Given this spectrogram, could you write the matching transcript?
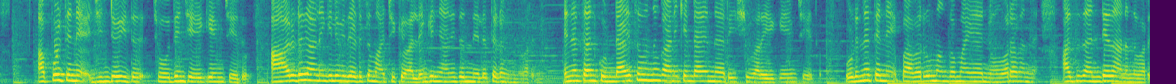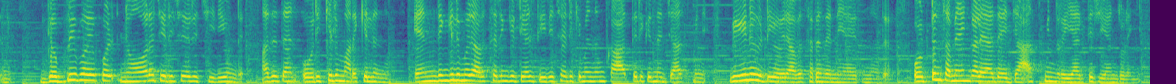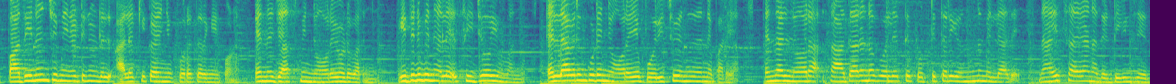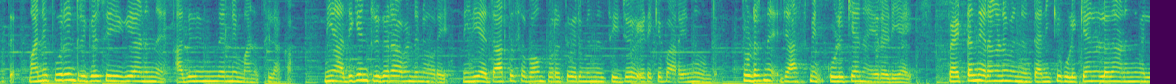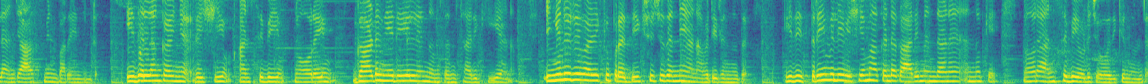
അപ്പോൾ തന്നെ ജിൻഡോ ഇത് ചോദ്യം ചെയ്യുകയും ചെയ്തു. ആരുടേതാണെങ്കിലും ഇത് എടുത്തു മാറ്റിക്കോ അല്ലെങ്കിൽ ഞാനിത് നിലത്തിടുമെന്ന് പറഞ്ഞു. എന്നാൽ താൻ കുണ്ടായസമൊന്നും കാണിക്കണ്ട എന്ന് ഋഷി പറയുകയും ചെയ്തു. ഉടനെ തന്നെ പവർ റൂം അംഗമായ നോറ വന്ന് അത് തന്റേതാണെന്ന് പറഞ്ഞു. ഗബ്രി പോയപ്പോൾ നോറ ചിരിച്ചൊരു ചിരിയുണ്ട്. അത് താൻ ഒരിക്കലും മറക്കില്ലെന്നും എന്തെങ്കിലും ഒരു അവസരം കിട്ടിയാൽ തിരിച്ചടിക്കുമെന്നും കാത്തിരിക്കുന്ന ജാസ്മിന് വീണു കിട്ടിയ ഒരു അവസരം തന്നെയായിരുന്നു അത്. ഒട്ടും സമയം കളയാതെ ജാസ്മിൻ റിയാക്ട് ചെയ്യാൻ തുടങ്ങി. പതിനഞ്ച് മിനിറ്റിനുള്ളിൽ അലക്കി കഴിഞ്ഞ് പുറത്തിറങ്ങിക്കോണം എന്ന് ജാസ്മിൻ നോറയോട് പറഞ്ഞു. ഇതിനു പിന്നാലെ സിജോയും വന്നു. എല്ലാവരും കൂടെ നോറയെ പൊരിച്ചു എന്ന് തന്നെ പറയാം. എന്നാൽ നോറ സാധാരണ പോലത്തെ പൊട്ടിത്തെറിയൊന്നുമില്ലാതെ നൈസായാണ് അത് ഡീൽ ചെയ്തത്. മനഃപൂർവം ട്രിഗർ ചെയ്യുകയാണെന്ന് അതിൽ നിന്ന് തന്നെ മനസ്സിലാക്കാം. നീ അധികം ട്രിഗർ ആവേണ്ട നോറെ. നിന്റെ യഥാർത്ഥ സ്വഭാവം പുറത്തു വരുമെന്ന് സിജോ ഇടയ്ക്ക് പറയുന്നുമുണ്ട്. തുടർന്ന് ജാസ്മിൻ കുളിക്കാനായി റെഡിയായി. പെട്ടെന്ന് ഇറങ്ങണമെന്നും തനിക്ക് കുളിക്കാനുള്ളതാണെന്നുമെല്ലാം ജാസ്മിൻ പറയുന്നുണ്ട്. ഇതെല്ലാം കഴിഞ്ഞ് ഋഷിയും അൻസിബയും നോറയും ഗാർഡൻ ഏരിയയിൽ നിന്നും സംസാരിക്കുകയാണ്. ഇങ്ങനൊരു വഴിക്ക് പ്രതീക്ഷിച്ചു തന്നെയാണ് അവരിരുന്നത്. ഇത് ഇത്രയും വലിയ വിഷയമാക്കേണ്ട കാര്യം എന്താണ് എന്നൊക്കെ നോറ അൻസിബയോട് ചോദിക്കുന്നുണ്ട്.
